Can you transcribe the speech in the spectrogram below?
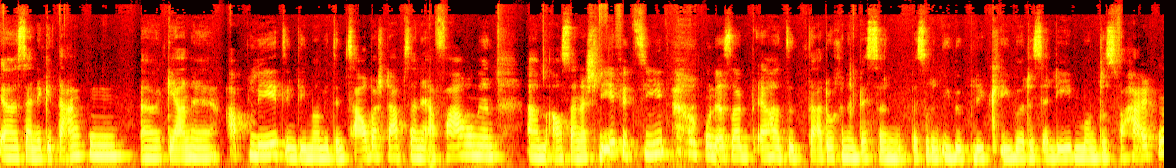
er seine Gedanken äh, gerne ablädt, indem er mit dem Zauberstab seine Erfahrungen ähm, aus seiner Schläfe zieht. Und er sagt, er hatte dadurch einen besseren, besseren Überblick über das Erleben und das Verhalten.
